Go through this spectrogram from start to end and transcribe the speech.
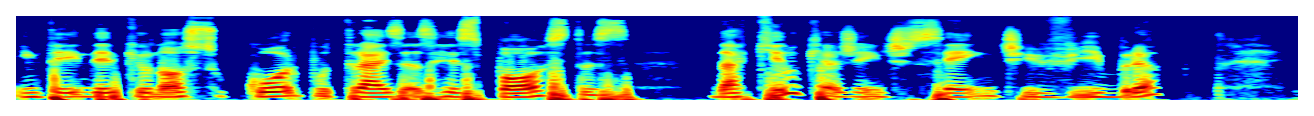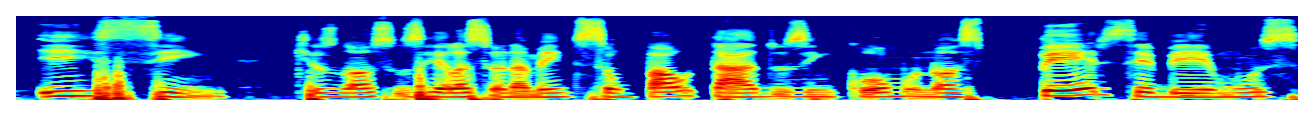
entender que o nosso corpo traz as respostas daquilo que a gente sente e vibra, e sim, que os nossos relacionamentos são pautados em como nós percebemos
